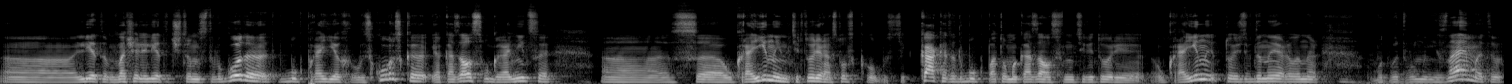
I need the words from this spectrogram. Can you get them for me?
Летом, в начале лета 2014 года этот Бук проехал из Курска и оказался у границы Э, с Украиной на территории Ростовской области. Как этот бук потом оказался на территории Украины, то есть в ДНР, ЛНР, вот этого мы не знаем. Это,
